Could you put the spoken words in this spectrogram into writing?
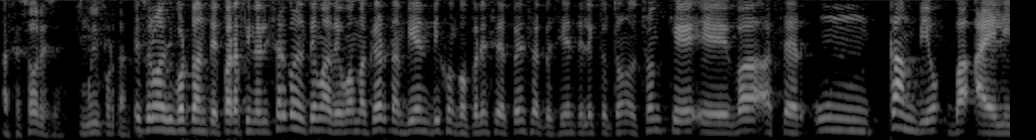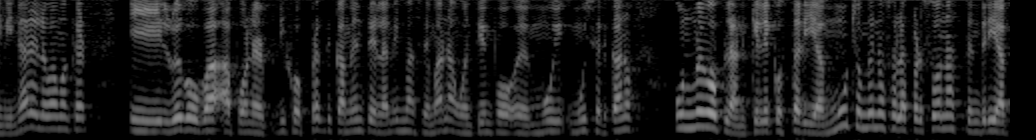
Asesórese, muy importante. Eso es lo más importante. Para finalizar con el tema de Obamacare, también dijo en conferencia de prensa el presidente electo Donald Trump que eh, va a hacer un cambio, va a eliminar el Obamacare y luego va a poner, dijo prácticamente en la misma semana o en tiempo eh, muy, muy cercano, un nuevo plan que le costaría mucho menos a las personas, tendría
